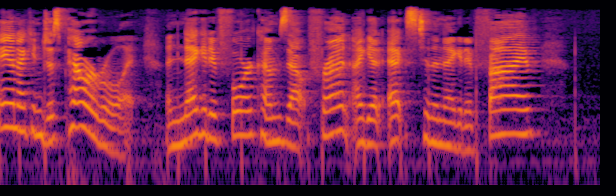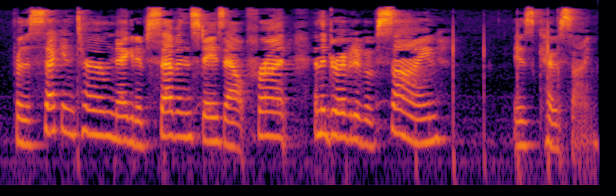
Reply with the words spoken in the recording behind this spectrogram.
And I can just power rule it. A negative 4 comes out front. I get x to the negative 5. For the second term, negative 7 stays out front, and the derivative of sine is cosine.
